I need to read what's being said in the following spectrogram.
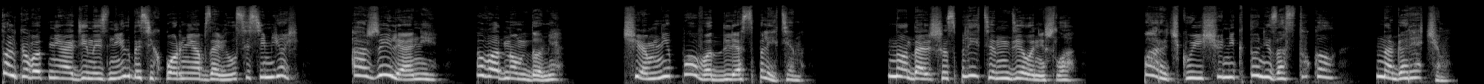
Только вот ни один из них до сих пор не обзавелся семьей, а жили они в одном доме. Чем не повод для сплетен. Но дальше сплетен дело не шло. Парочку еще никто не застукал на горячем.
